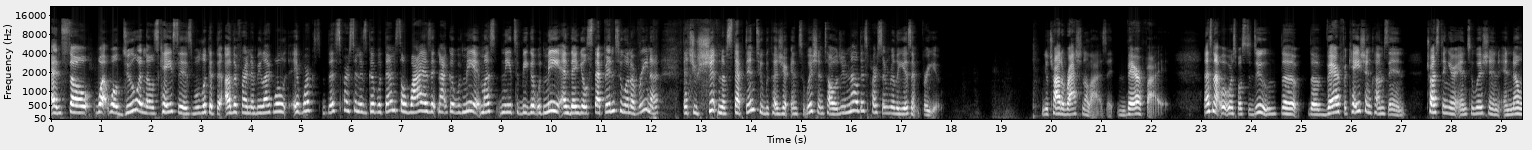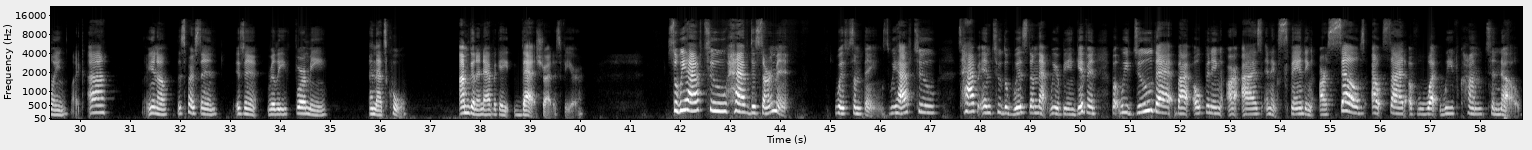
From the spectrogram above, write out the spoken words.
And so, what we'll do in those cases, we'll look at the other friend and be like, well, it works. This person is good with them. So, why is it not good with me? It must need to be good with me. And then you'll step into an arena that you shouldn't have stepped into because your intuition told you, no, this person really isn't for you. You'll try to rationalize it and verify it. That's not what we're supposed to do. The the verification comes in trusting your intuition and knowing like ah you know, this person isn't really for me and that's cool. I'm going to navigate that stratosphere. So we have to have discernment with some things. We have to tap into the wisdom that we're being given, but we do that by opening our eyes and expanding ourselves outside of what we've come to know.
